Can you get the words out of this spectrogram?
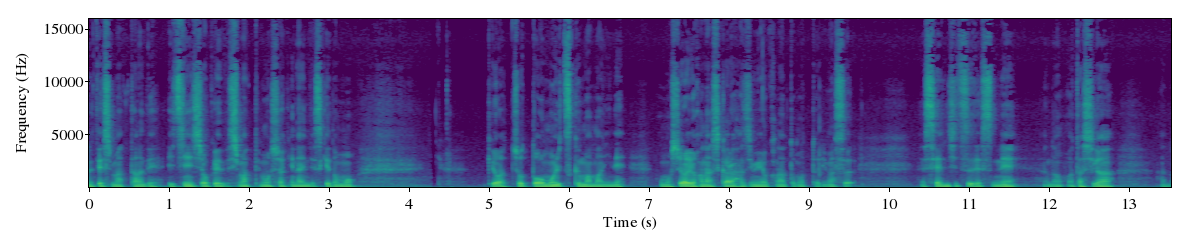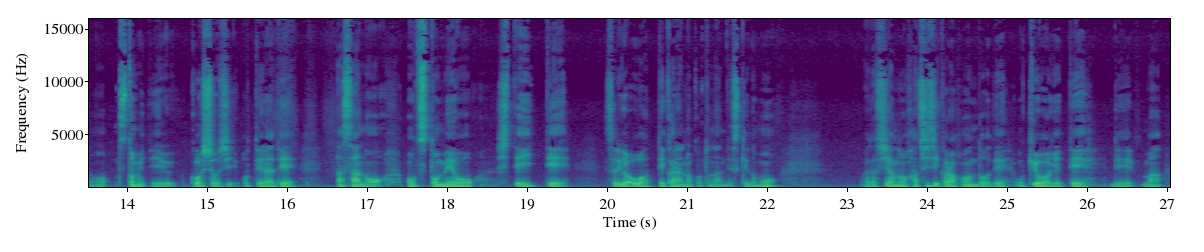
ねてしまったので一日遅れてしまって申し訳ないんですけども今日はちょっと思いつくままにね面白いお話から始めようかなと思っております。先日ですねあの私があの勤めている高尚寺お寺で朝のお勤めをしていてそれが終わってからのことなんですけども私あの8時から本堂でお経をあげてでまあ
